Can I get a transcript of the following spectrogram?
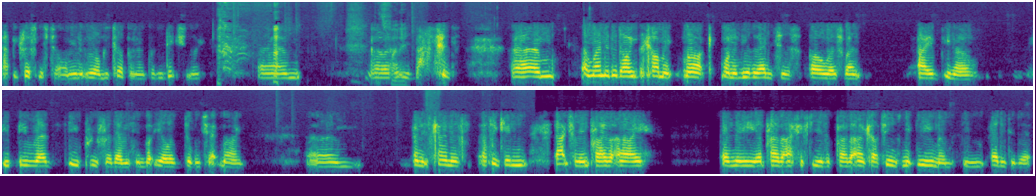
"Happy Christmas, Tony," and it rolled it up and put a dictionary. Um, That's uh, funny. bastard. Um, and when they did Oink the comic, Mark, one of the other editors, always went, I, you know, he, he read, he proofread everything, but he always double checked mine. Um, and it's kind of, I think, in actually in Private Eye, in the uh, Private Eye 50 Years of Private Eye cartoons, Nick Newman, who edited it.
